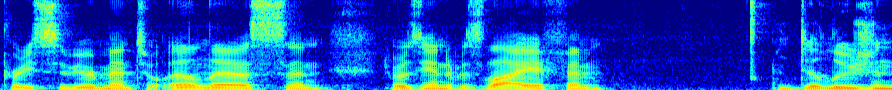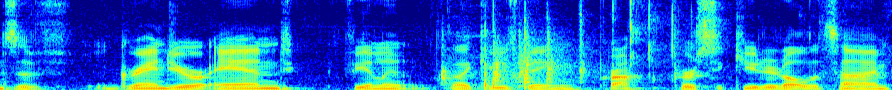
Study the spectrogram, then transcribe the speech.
pretty severe mental illness and towards the end of his life, and delusions of grandeur and feeling like he was being pro- persecuted all the time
